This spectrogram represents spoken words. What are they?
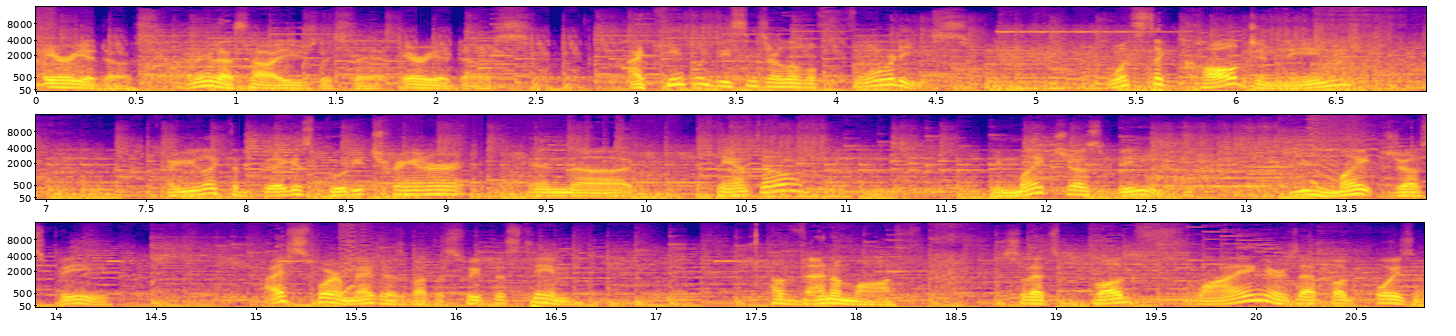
Ariados. I think that's how I usually say it. Ariados. I can't believe these things are level 40s. What's the call, Janine? Are you like the biggest booty trainer in uh, Kanto? You might just be. You might just be. I swear Mega's about to sweep this team. A Venomoth. So that's bug flying or is that bug poison?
